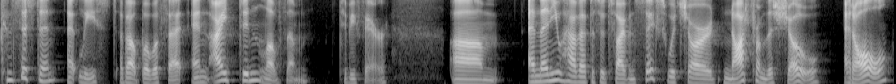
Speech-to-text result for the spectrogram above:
consistent at least about Boba Fett and I didn't love them to be fair. Um and then you have episodes 5 and 6 which are not from the show at all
